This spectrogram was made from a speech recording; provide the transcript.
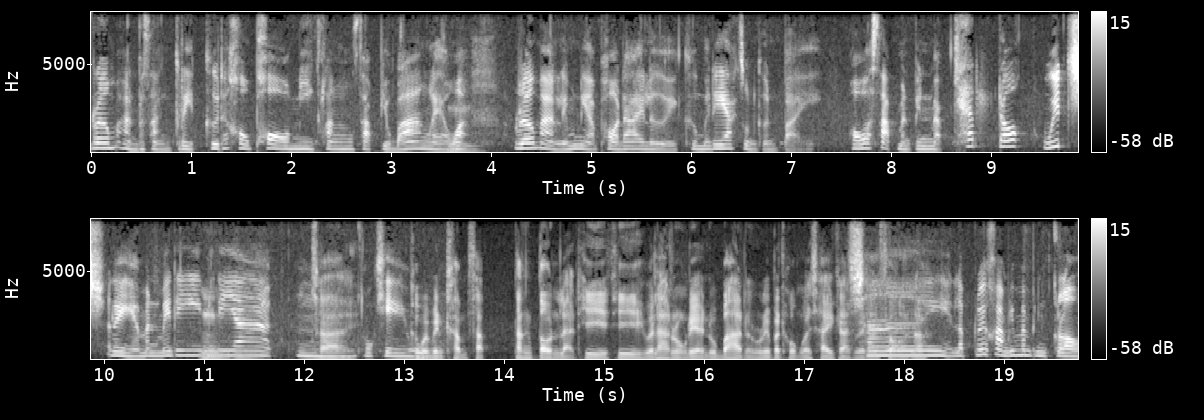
เริ่มอ่านภาษาอังกฤษ คือถ้าเขาพอมีคลังศัพท์อยู่บ้างแล้วอะเริ่มอ่านเล่มเนี้ยพอได้เลย คือไม่ได้ยากจนเกินไป เพราะว่าศัพท์มันเป็นแบบ cat dog which อะไรเงี้ยมันไม่ได้ไม่ได้ยากใช่โอเคก็เหมือนเป็นคำศัพท์ตั้งต้นแหละที่ที่เวลาโรงเรียนอนุบาลหรือโรงเรียนประถมก็ใช้กันเวลาสอนนะใช่แล้วด้วยความที่มันเป็นกรอ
